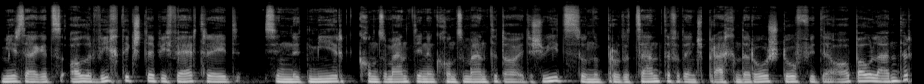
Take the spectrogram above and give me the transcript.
wir sagen, das Allerwichtigste bei Fairtrade sind nicht wir Konsumentinnen und Konsumenten hier in der Schweiz, sondern Produzenten von den entsprechenden Rohstoffen in den Anbauländern.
